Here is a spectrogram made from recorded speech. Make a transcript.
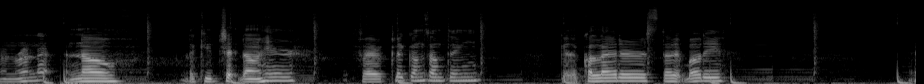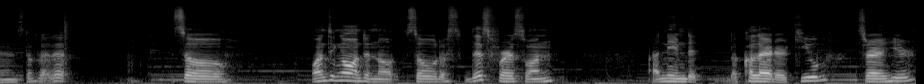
and run that. And now like you check down here. If I click on something get a collider static body and stuff like that. So one thing I want to note so this, this first one I named it the collider cube. It's right here.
